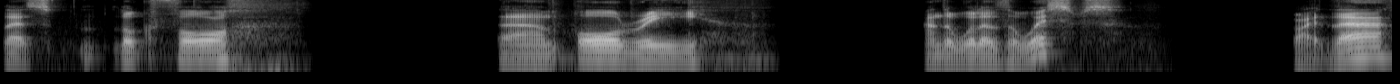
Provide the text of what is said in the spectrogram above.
Let's look for um, Ori and the Will of the Wisps right there.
